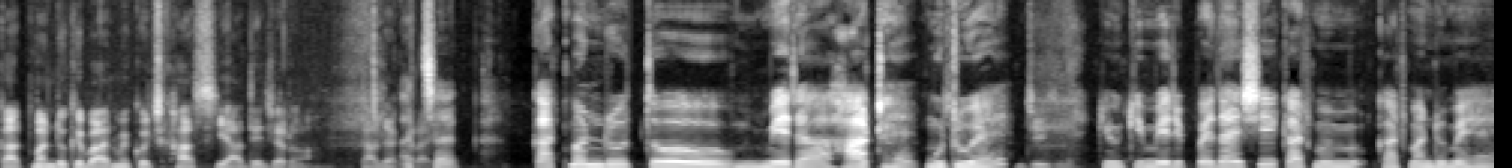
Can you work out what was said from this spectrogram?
काठमांडू के बारे में कुछ खास यादें ज़रूर ताज़ा अच्छा काठमांडू तो मेरा हार्ट है मुटु है जी जी। क्योंकि मेरी पैदाइशी काठमांडू में है।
